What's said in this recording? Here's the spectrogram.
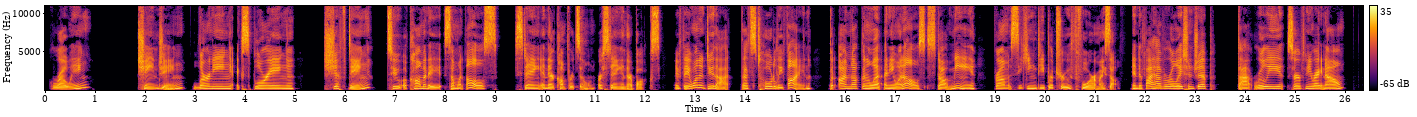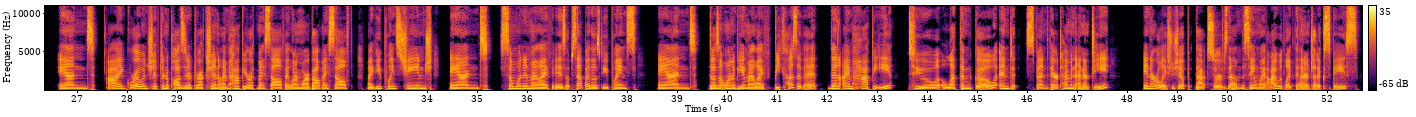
growing, changing, learning, exploring, shifting to accommodate someone else staying in their comfort zone or staying in their box. If they want to do that, that's totally fine. But I'm not going to let anyone else stop me from seeking deeper truth for myself. And if I have a relationship that really serves me right now and I grow and shift in a positive direction, I'm happier with myself, I learn more about myself, my viewpoints change, and someone in my life is upset by those viewpoints and doesn't want to be in my life because of it, then I'm happy to let them go and spend their time and energy in a relationship that serves them the same way I would like the energetic space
